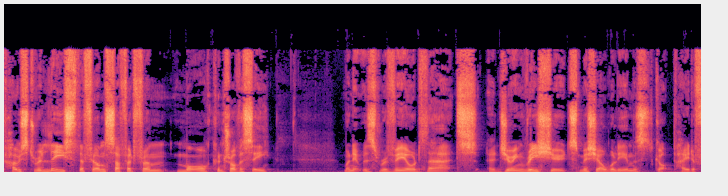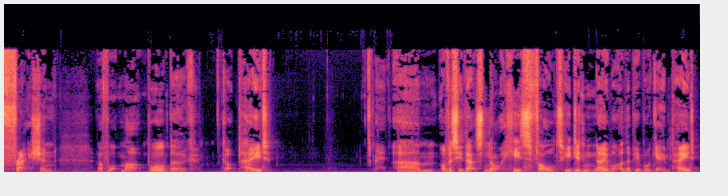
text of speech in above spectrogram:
post release, the film suffered from more controversy when it was revealed that uh, during reshoots, Michelle Williams got paid a fraction of what Mark Wahlberg got paid. Um, obviously, that's not his fault. He didn't know what other people were getting paid,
